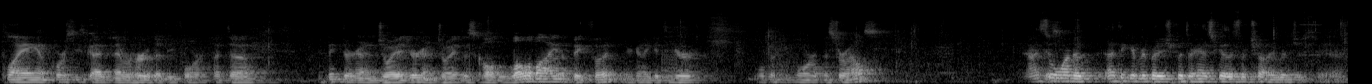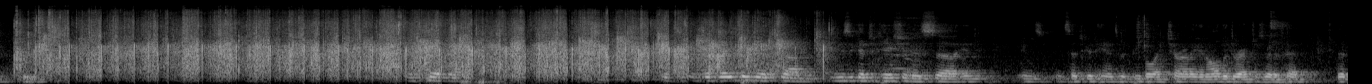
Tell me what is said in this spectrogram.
playing. And of course, these guys never heard of it before, but uh, I think they're going to enjoy it. You're going to enjoy it. It's called Lullaby of Bigfoot. You're going to get to hear a little bit more of Mr. Isles. I still want to, I think everybody should put their hands together for Charlie Richards there. It's a great thing that um, music education is uh, in, in, in such good hands with people like Charlie and all the directors that have had, that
